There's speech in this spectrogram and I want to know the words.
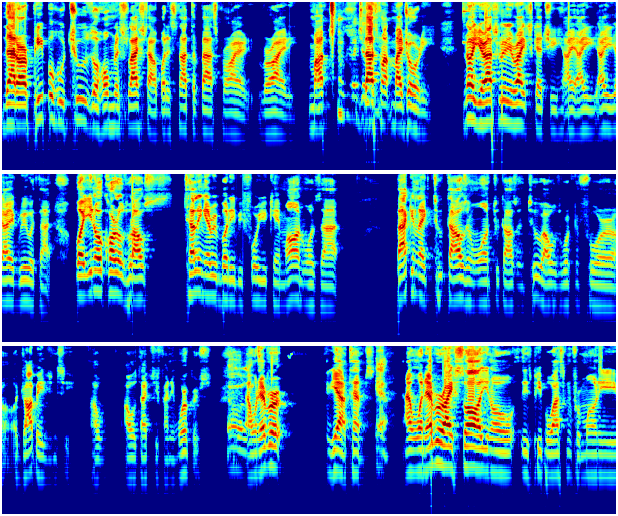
that are people who choose a homeless lifestyle, but it's not the vast variety. Variety, Majority. that's my majority. No, you're absolutely right, Sketchy. I, I, I, I agree with that. But you know, Carlos, what I was telling everybody before you came on was that back in like 2001, 2002, I was working for a job agency. I, I was actually finding workers. Oh, like And whenever, yeah, temps. Yeah. And whenever I saw, you know, these people asking for money,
